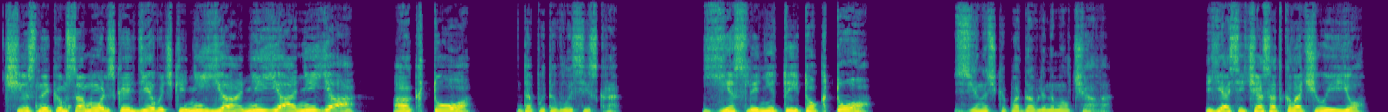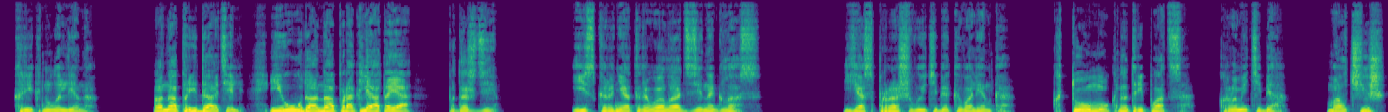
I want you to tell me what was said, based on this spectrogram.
«Честной комсомольской девочки, не я, не я, не я! А кто?» Допытывалась Искра. «Если не ты, то кто?» Зиночка подавленно молчала. «Я сейчас отколочу ее!» — крикнула Лена. «Она предатель! Иуда она проклятая!» «Подожди!» Искра не отрывала от Зины глаз. «Я спрашиваю тебя, Коваленко, кто мог натрепаться, кроме тебя? Молчишь?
